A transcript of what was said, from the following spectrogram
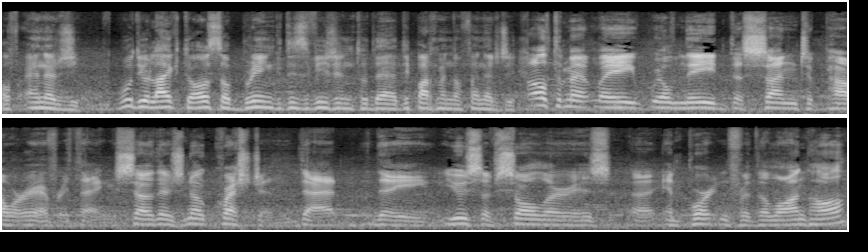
of energy. Would you like to also bring this vision to the Department of Energy? Ultimately, we'll need the sun to power everything. So there's no question that the use of solar is uh, important for the long haul.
